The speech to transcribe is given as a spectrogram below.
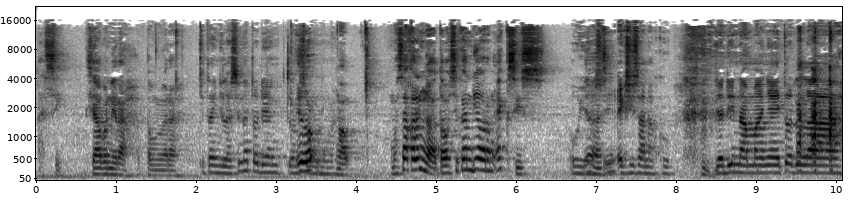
asik siapa nih Rah tamu merah? Kita yang jelasin atau dia yang Eh, langsung lo- ngomong? nggak masa kalian nggak tahu sih kan dia orang eksis. Oh Ya iya nggak sih, eksisan aku. Jadi namanya itu adalah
